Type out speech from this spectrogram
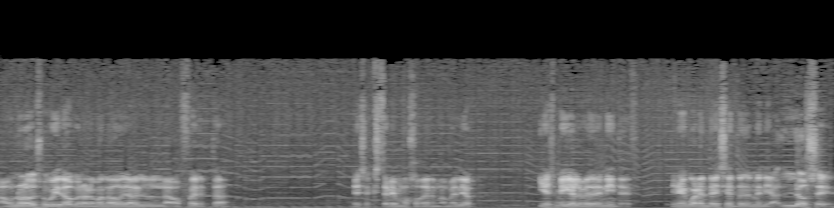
Aún no lo he subido, pero le he mandado ya la oferta. Es extremo, joder, no medio. Y es Miguel Benítez. Tiene 47 de media, lo sé.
